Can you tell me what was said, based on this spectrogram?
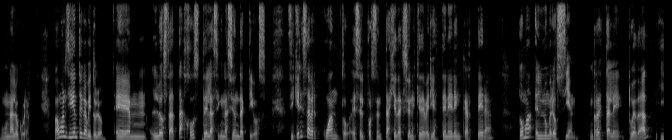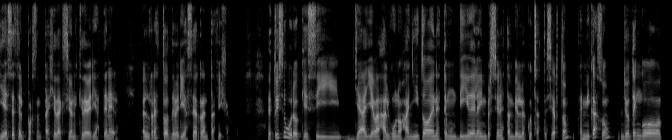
una locura. Vamos al siguiente capítulo. Em, los atajos de la asignación de activos. Si quieres saber cuánto es el porcentaje de acciones que deberías tener en cartera, toma el número 100 réstale tu edad y ese es el porcentaje de acciones que deberías tener. El resto debería ser renta fija. Estoy seguro que si ya llevas algunos añitos en este mundillo de las inversiones también lo escuchaste, ¿cierto? En mi caso, yo tengo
